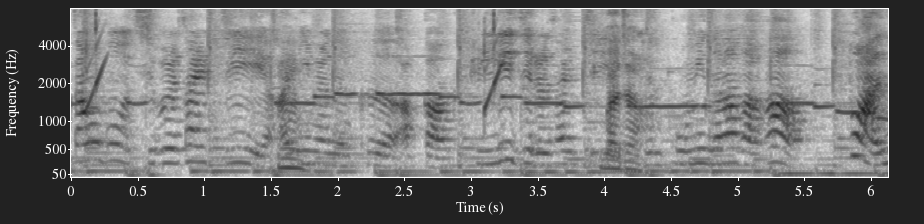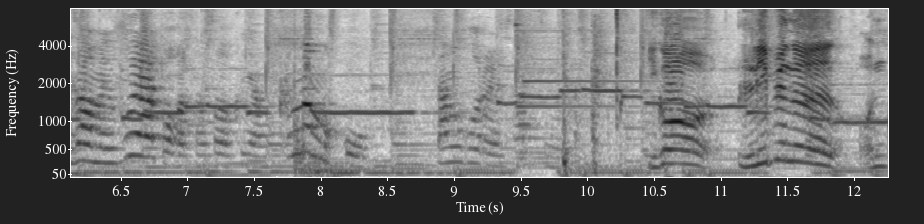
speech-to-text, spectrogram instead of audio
짱구 집을 살지 아니면은 그 아까 그 빌리지를 살지 맞아. 계속 고민을 하다가 또 안 사면 후회할 것 같아서 그냥 큰맘 먹고 짱구를 샀습니다. 이거 리뷰는 언-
